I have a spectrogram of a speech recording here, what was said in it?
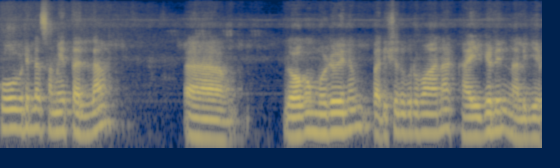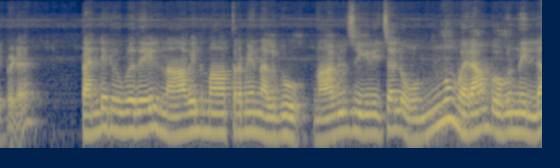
കോവിഡിന്റെ സമയത്തെല്ലാം ലോകം മുഴുവനും പരിശുദ്ധ കുർബാന കൈകളിൽ നൽകിയപ്പോൾ തന്റെ രൂപതയിൽ നാവിൽ മാത്രമേ നൽകൂ. നാവിൽ സ്വീകരിച്ചാൽ ഒന്നും വരാൻ പോകുന്നില്ല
